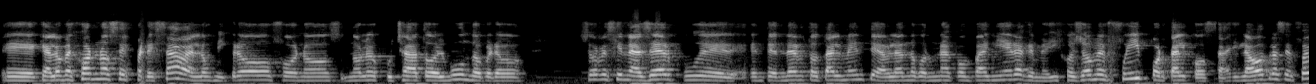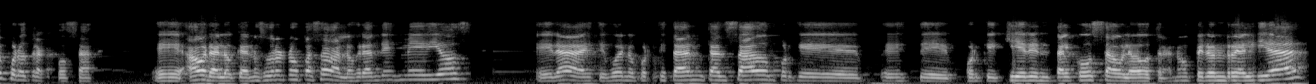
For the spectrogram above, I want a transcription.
Eh, que a lo mejor no se expresaba en los micrófonos, no lo escuchaba todo el mundo, pero yo recién ayer pude entender totalmente hablando con una compañera que me dijo, yo me fui por tal cosa y la otra se fue por otra cosa. Eh, ahora, lo que a nosotros nos pasaba en los grandes medios era, este, bueno, porque están cansados, porque, este, porque quieren tal cosa o la otra, ¿no? Pero en realidad,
